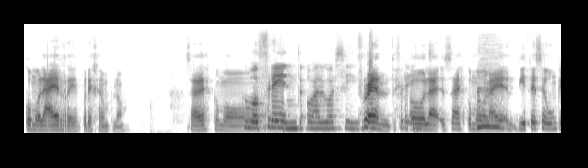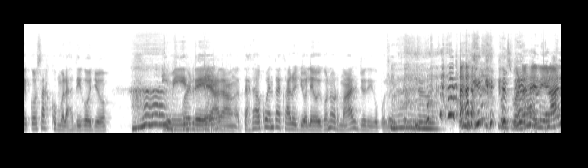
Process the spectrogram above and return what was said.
como la R, por ejemplo. ¿Sabes? Como... Como friend o algo así. friend. Friend. O la, ¿sabes? Como la E- dice según qué cosas como las digo yo. Y me dice. Adam, ¿te has dado cuenta? Claro, yo le oigo normal. Yo digo, pues lo dice. Claro. Pues suena genial.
